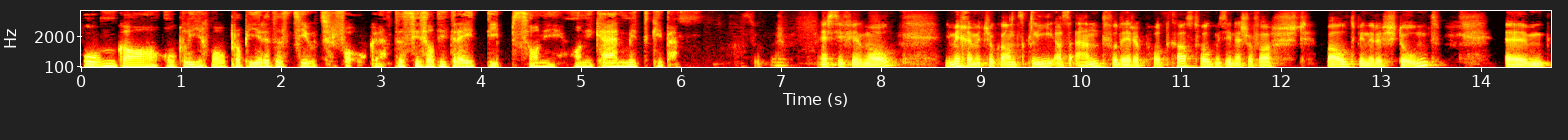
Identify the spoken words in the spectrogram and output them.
umgehen und gleichwohl probieren, das Ziel zu verfolgen. Das sind so die drei Tipps, die ich, die ich gerne mitgebe. Super. Merci vielmals. Wir kommen schon ganz gleich ans Ende dieser Podcast-Folge. Wir sind ja schon fast bald bei einer Stunde. Ähm,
